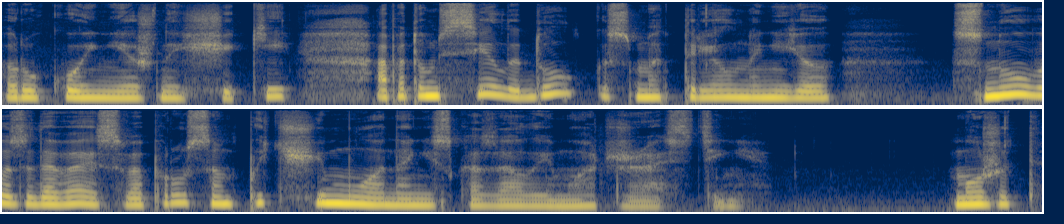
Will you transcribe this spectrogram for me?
рукой нежной щеки, а потом сел и долго смотрел на нее, снова задаваясь вопросом, почему она не сказала ему о Джастине. Может,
